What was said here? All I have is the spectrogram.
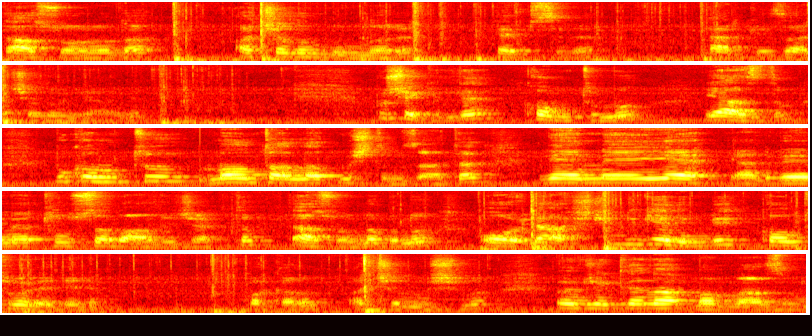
Daha sonra da açalım bunları hepsine. Herkese açalım yani. Bu şekilde komutumu yazdım. Bu komutu mount anlatmıştım zaten. VM'ye yani VM Tools'a bağlayacaktım. Daha sonra bunu O ile açtım. Şimdi gelin bir kontrol edelim. Bakalım açılmış mı? Öncelikle ne yapmam lazımdı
